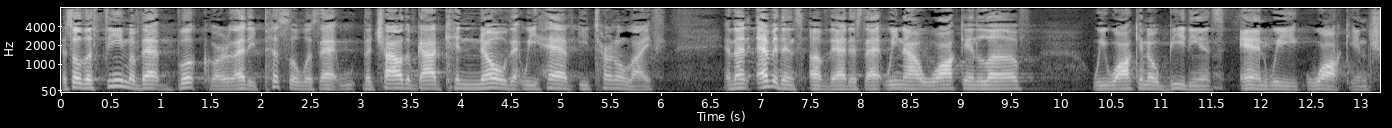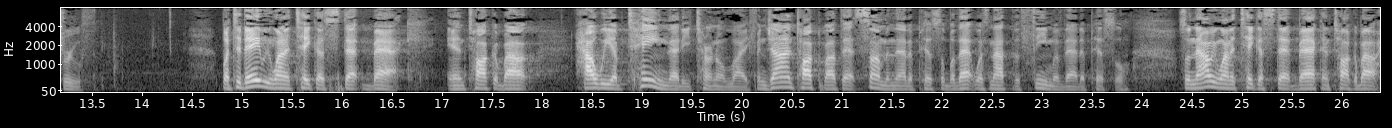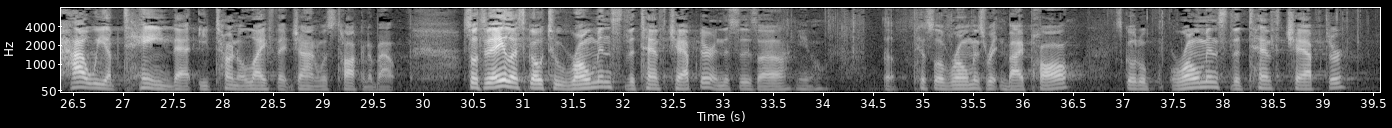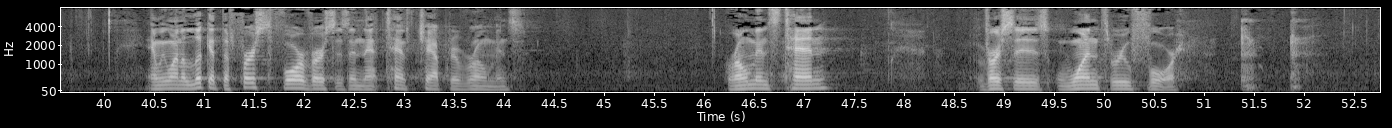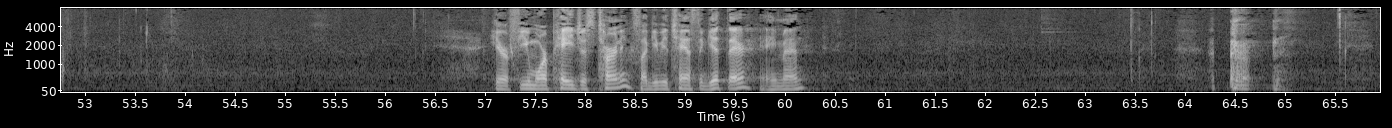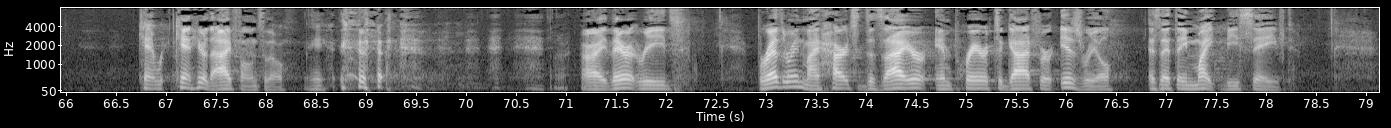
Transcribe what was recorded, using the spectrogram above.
And so the theme of that book or that epistle was that the child of God can know that we have eternal life. And then evidence of that is that we now walk in love, we walk in obedience, and we walk in truth. But today we want to take a step back and talk about how we obtain that eternal life. And John talked about that some in that epistle, but that was not the theme of that epistle. So now we want to take a step back and talk about how we obtain that eternal life that John was talking about. So today let's go to Romans, the 10th chapter, and this is, uh, you know, the epistle of Romans written by Paul. Let's go to Romans, the 10th chapter, and we want to look at the first four verses in that 10th chapter of Romans. Romans 10, verses 1 through 4. Here are a few more pages turning, so I'll give you a chance to get there. Amen. can't, can't hear the iPhones, though. All right, there it reads Brethren, my heart's desire and prayer to God for Israel is that they might be saved.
